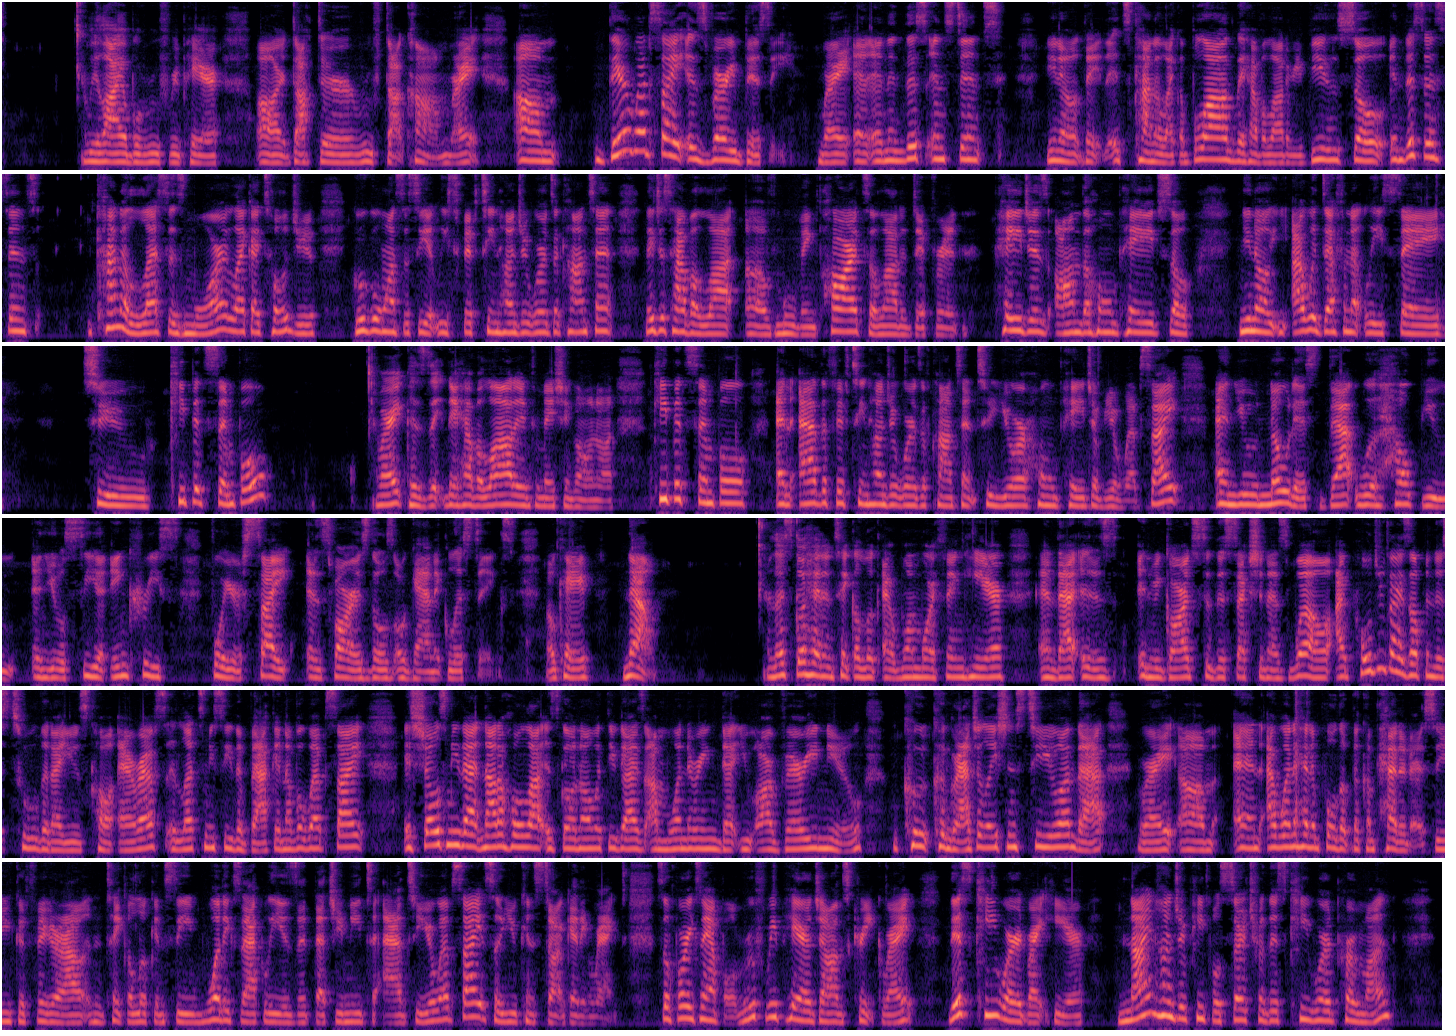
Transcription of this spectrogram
reliable roof repair or drroof.com right um, their website is very busy right and, and in this instance you know they it's kind of like a blog they have a lot of reviews. So in this instance kind of less is more. Like i told you google wants to see at least 1500 words of content. They just have a lot of moving parts a lot of different pages on the home page. So you know i would definitely say to keep it simple right? Because they, have a lot of information going on. Keep it simple and add the 1500 words of content to your homepage of your website. And you'll notice that will help you and you'll see an increase for your site as far as those organic listings. Okay. Now, let's go ahead and take a look at one more thing here. And that is in regards to this section as well, I pulled you guys up in this tool that I use called Ahrefs. It lets me see the back end of a website. It shows me that not a whole lot is going on with you guys. I'm wondering that you are very new. Congratulations to you on that, right? Um, and I went ahead and pulled up the competitor so you could figure out and take a look and see what exactly is it that you need to add to your website so you can start getting ranked. So for example, roof repair Johns Creek, right? This keyword right here 900 people search for this keyword per month.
